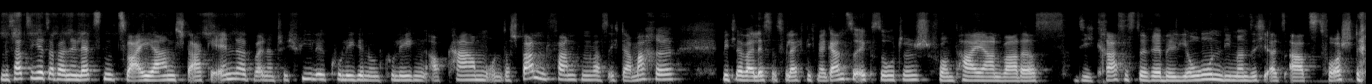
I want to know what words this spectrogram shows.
Und das hat sich jetzt aber in den letzten zwei Jahren stark geändert, weil natürlich viele Kolleginnen und Kollegen auch kamen und das spannend fanden, was ich da mache. Mittlerweile ist es vielleicht nicht mehr ganz so exotisch. Vor ein paar Jahren war das die krasseste Rebellion, die man sich als Arzt vorstellen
